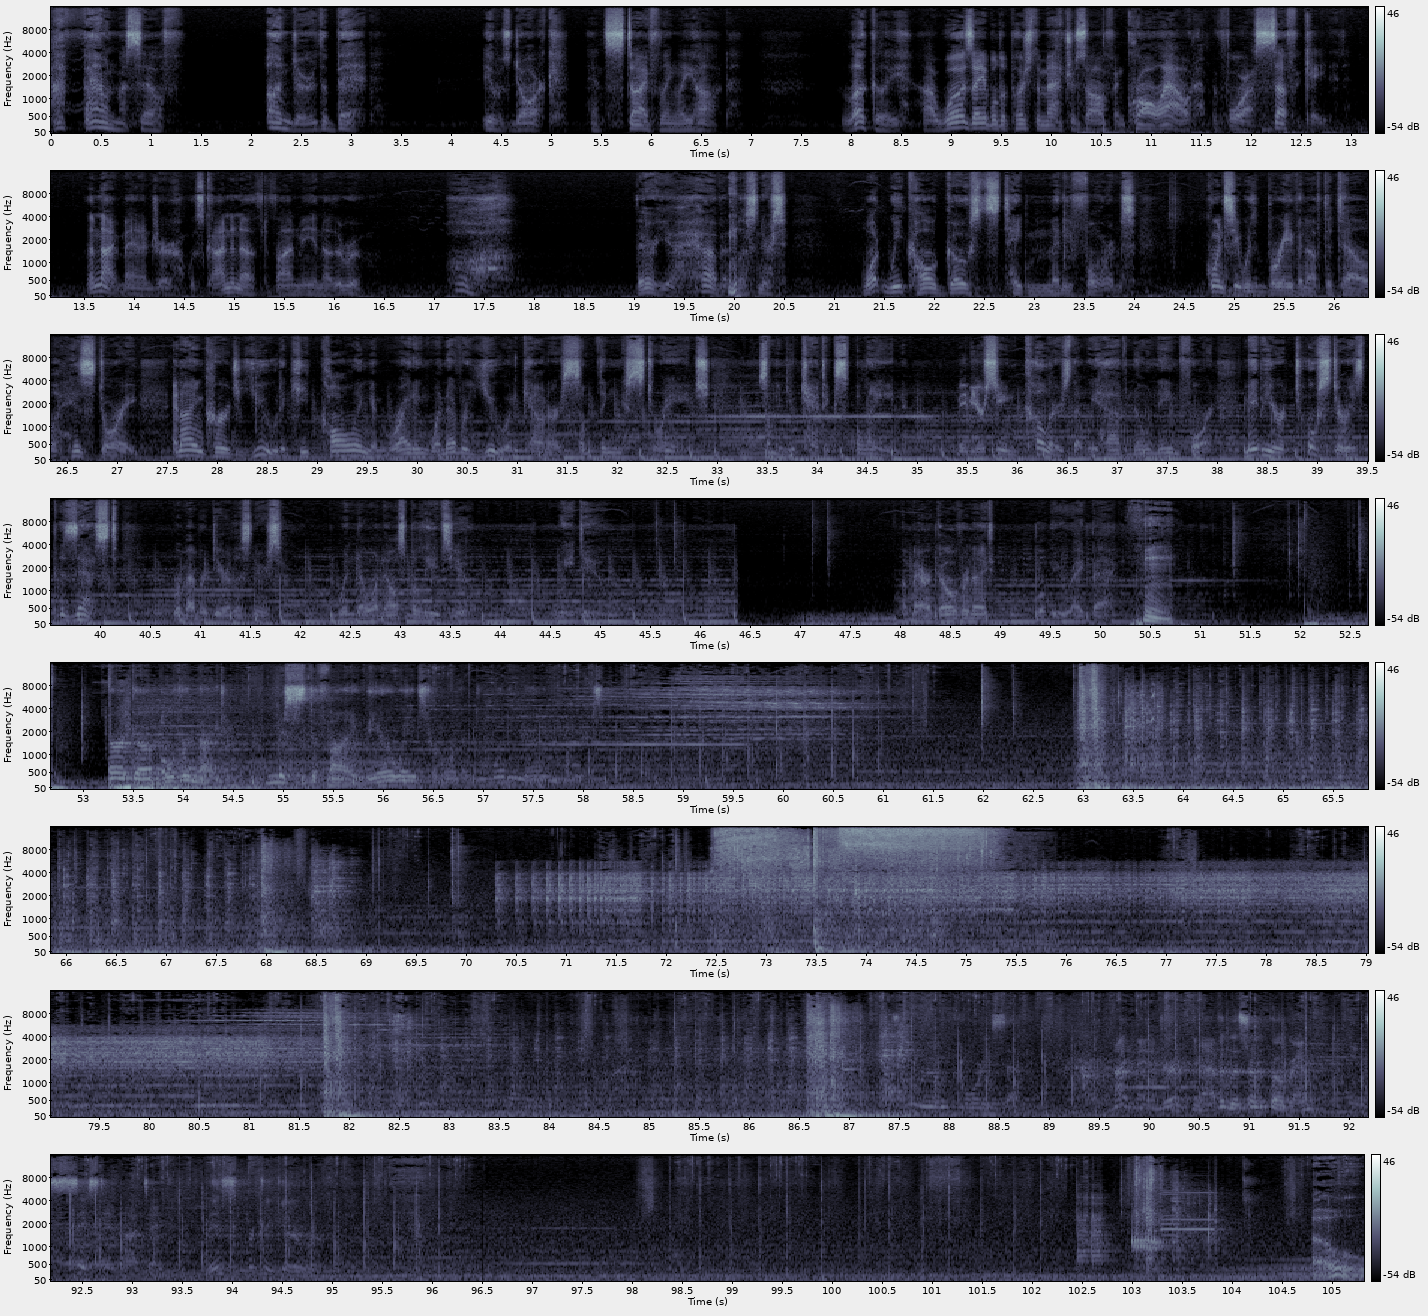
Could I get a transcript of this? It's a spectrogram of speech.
I found myself under the bed. It was dark and stiflingly hot. Luckily, I was able to push the mattress off and crawl out before I suffocated. The night manager was kind enough to find me another room. Oh, There you have it, listeners. What we call ghosts take many forms. Quincy was brave enough to tell his story, and I encourage you to keep calling and writing whenever you encounter something strange, something you can't explain. Maybe you're seeing colors that we have no name for. Maybe your toaster is possessed. Remember, dear listeners, when no one else believes you, we do. America Overnight, we'll be right back. Hmm. America Overnight, mystifying the airwaves for more an of the program, insisted I take this particular room. Oh.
